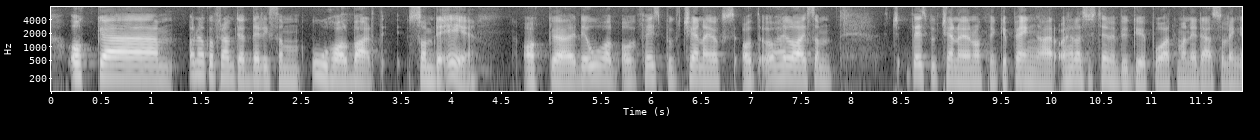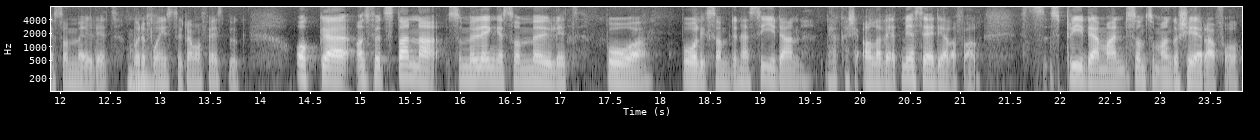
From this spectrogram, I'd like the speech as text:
Och, eh, och de kom fram till att det är liksom ohållbart som det är. Och, det är ohåll- och Facebook tjänar ju också... Och, och hela liksom, Facebook tjänar ju enormt mycket pengar och hela systemet bygger ju på att man är där så länge som möjligt, både på Instagram och Facebook. Och eh, att för att stanna så länge som möjligt på, på liksom den här sidan, det här kanske alla vet, men jag säger det i alla fall, sprider man sånt som engagerar folk.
